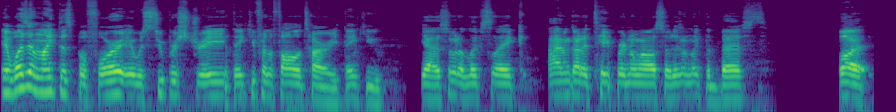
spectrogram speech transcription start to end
it wasn't like this before. It was super straight. Thank you for the follow, Tari. Thank you. Yeah, that's what it looks like. I haven't got a taper in a while, so it doesn't look the best. But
